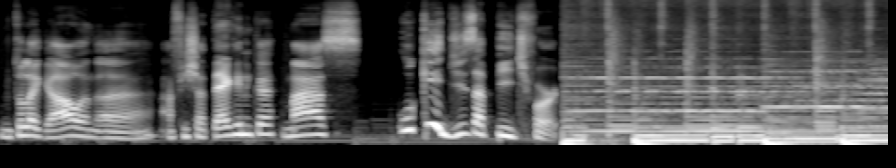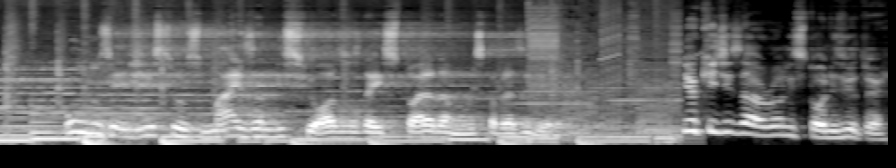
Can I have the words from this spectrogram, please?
muito legal a, a ficha técnica. Mas o que diz a Pitchfork? Um dos registros mais ambiciosos da história da música brasileira. E o que diz a Rolling Stones, Victor?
